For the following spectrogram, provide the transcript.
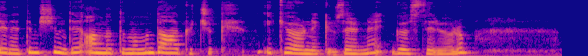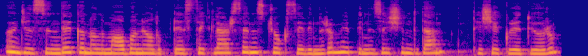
denedim. Şimdi anlatımımın daha küçük iki örnek üzerine gösteriyorum. Öncesinde kanalıma abone olup desteklerseniz çok sevinirim. Hepinize şimdiden teşekkür ediyorum.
